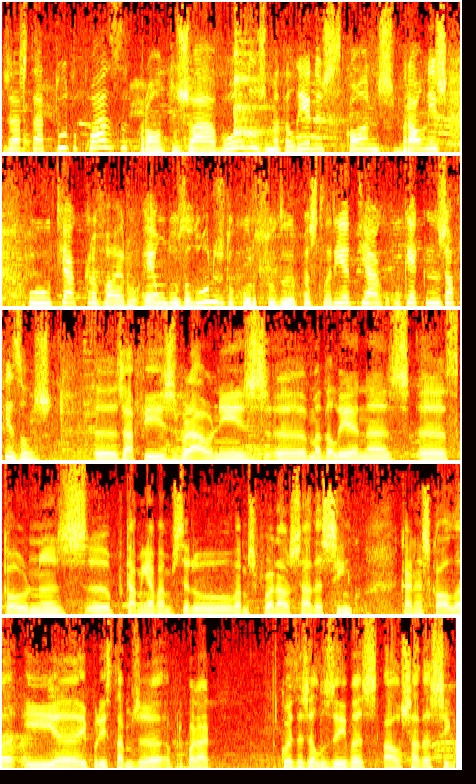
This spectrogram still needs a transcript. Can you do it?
Já está tudo quase pronto. Já há bolos, madalenas, scones, brownies. O Tiago Craveiro é um dos alunos do curso de pastelaria. Tiago, o que é que já fez hoje? Uh, já fiz brownies, uh, madalenas, uh, scones, porque amanhã vamos, ter o, vamos preparar o chá das 5 cá na escola e, e por isso estamos a, a preparar coisas alusivas ao chá das 5.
